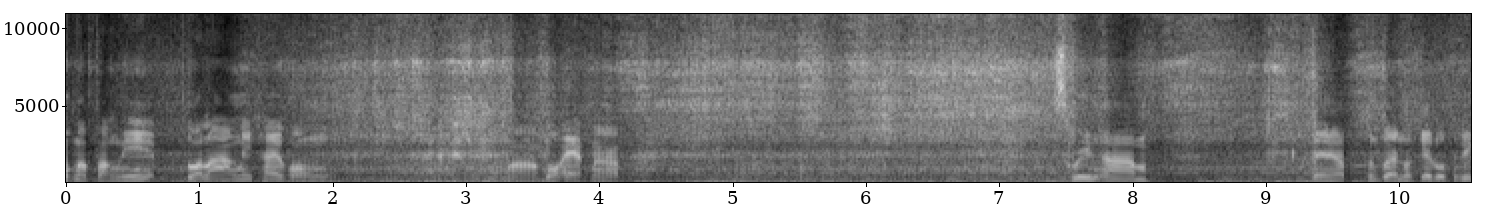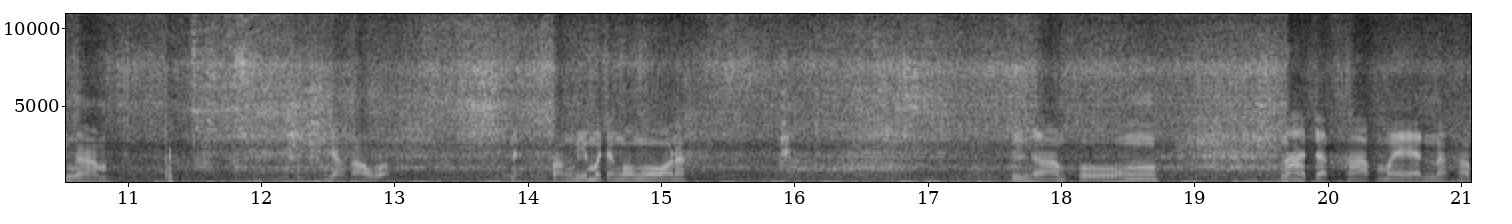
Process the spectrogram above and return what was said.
คครับฝั่งนี้ตัวล่างนี่ใช้ของอบอแอกนะครับสวิงอาร์มนี่นะครับเพื่อนๆสังเกตดูสวิงอาร์มอยากเอาอะเนี่ยฝั่งนี้มันจะงองอๆนะสวิงอาร์มของ น่าจะคาร์ฟแมนนะครับ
